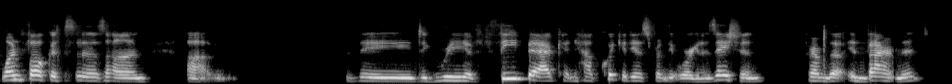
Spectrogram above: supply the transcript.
One focuses on um, the degree of feedback and how quick it is from the organization, from the environment,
